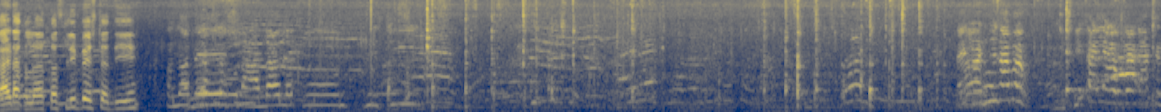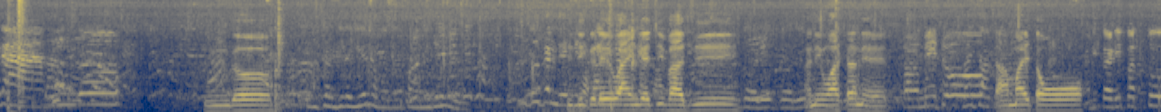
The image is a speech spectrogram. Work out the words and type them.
काय टाकलं? कसली पेस्ट आहे ती? आला लसूण मिरची. हिंग. तिकडे वांग्याची भाजी आणि वाटण आहे. टोमॅटो. टमाटो. आणि कढीपत्तो.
